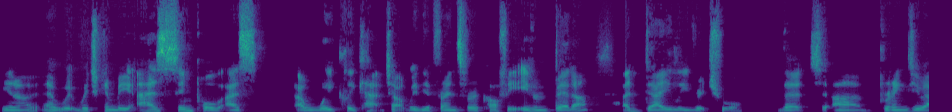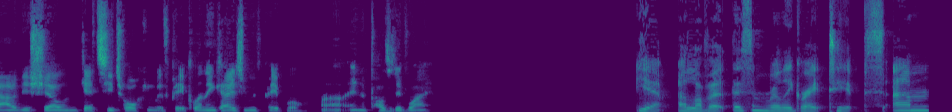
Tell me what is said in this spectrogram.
you know, which can be as simple as a weekly catch up with your friends for a coffee, even better, a daily ritual that uh, brings you out of your shell and gets you talking with people and engaging with people uh, in a positive way. Yeah, I love it. There's some really great tips. Um,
